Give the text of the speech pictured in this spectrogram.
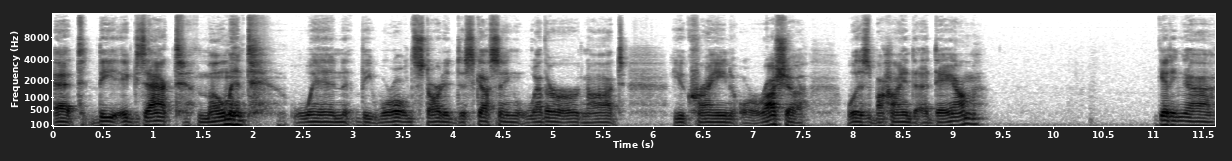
at the exact moment when the world started discussing whether or not Ukraine or Russia was behind a dam getting uh,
